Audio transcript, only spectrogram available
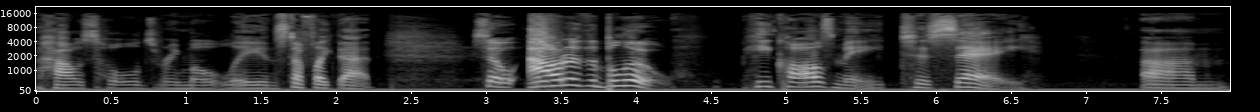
households remotely and stuff like that. So, out of the blue, he calls me to say, um,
